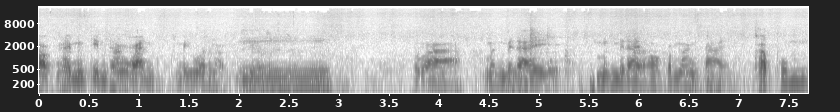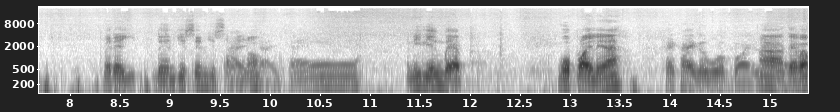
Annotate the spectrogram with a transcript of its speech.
อกให้มันกินทั้งวันไม่อ้วนหรอกอืเชื่อมเพ ราะว่ามันไม่ได้มันไม่ได้ออกกำลังกาย ครับผมไม่ได้เดินยืดเส้นยืดสายเนาะใช่ใช่อ๋ออันนี้เลี้ยงแบบวัวปล่อยเลยนะคล้ายๆกับวัวปล่อยเลยอ่า แต่ว่า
